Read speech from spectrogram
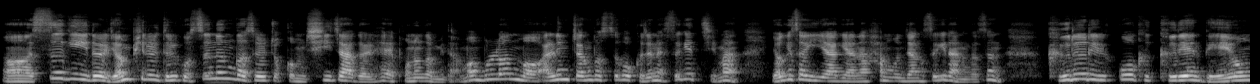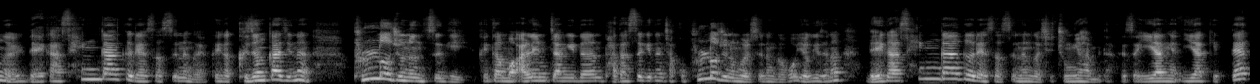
어, 쓰기를 연필을 들고 쓰는 것을 조금 시작을 해 보는 겁니다. 뭐 물론 뭐 알림장도 쓰고 그 전에 쓰겠지만 여기서 이야기하는 한 문장 쓰기라는 것은 글을 읽고 그 글의 내용을 내가 생각을 해서 쓰는 거예요. 그러니까 그 전까지는 불러주는 쓰기, 그러니까 뭐 알림장이든 받아쓰기든 자꾸 불러주는 걸 쓰는 거고 여기서는 내가 생각을 해서 쓰는 것이 중요합니다. 그래서 2학년 2학기 때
